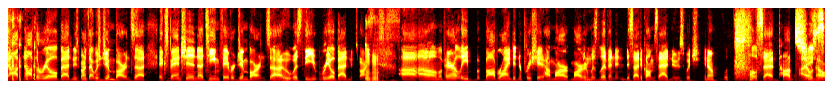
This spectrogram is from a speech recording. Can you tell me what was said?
Not not the real bad news Barnes. That was Jim Barnes, uh, expansion uh, team favorite Jim Barnes, uh, who was the real bad news Barnes. Um, apparently, Bob Ryan didn't appreciate how Mar- Marvin was living and decided to call him sad news, which you know, a little sad, Bob. I don't know know.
